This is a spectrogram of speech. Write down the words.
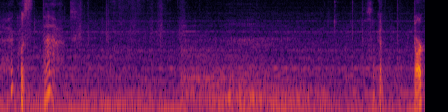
The heck was that? It's like a dark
